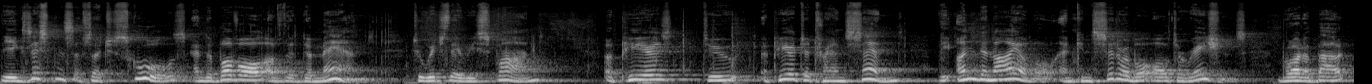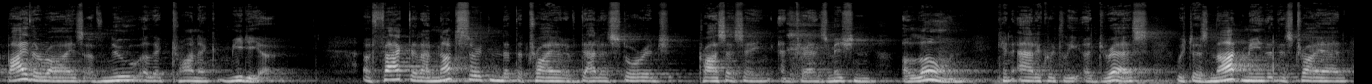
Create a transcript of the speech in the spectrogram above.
The existence of such schools, and above all of the demand to which they respond, appears to appear to transcend the undeniable and considerable alterations brought about by the rise of new electronic media. A fact that I'm not certain that the triad of data storage, processing, and transmission alone can adequately address, which does not mean that this triad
